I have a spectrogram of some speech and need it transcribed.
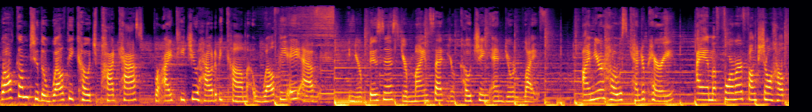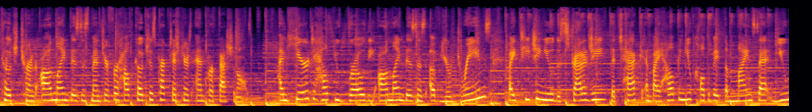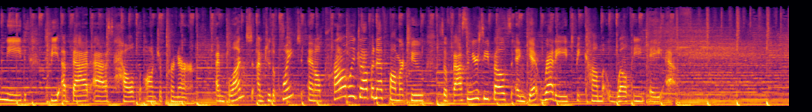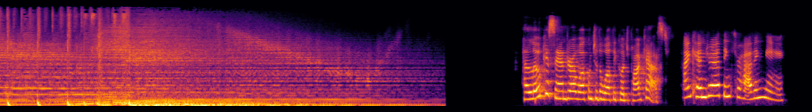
Welcome to the Wealthy Coach podcast, where I teach you how to become wealthy AF in your business, your mindset, your coaching, and your life. I'm your host, Kendra Perry. I am a former functional health coach turned online business mentor for health coaches, practitioners, and professionals. I'm here to help you grow the online business of your dreams by teaching you the strategy, the tech, and by helping you cultivate the mindset you need to be a badass health entrepreneur. I'm blunt, I'm to the point, and I'll probably drop an F bomb or two. So fasten your seatbelts and get ready to become wealthy AF. Kasandra. Welcome to the Wealthy Coach Podcast. Hi, Kendra. Thanks for having me.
